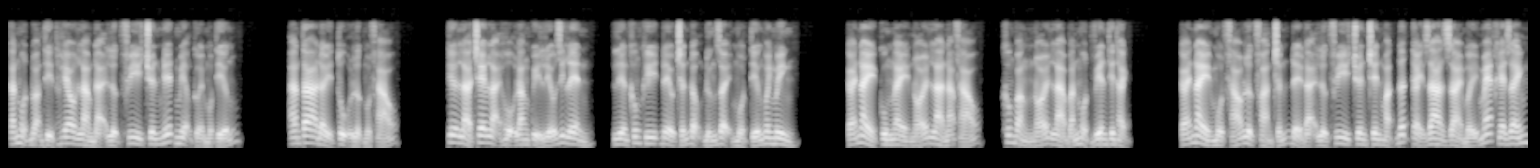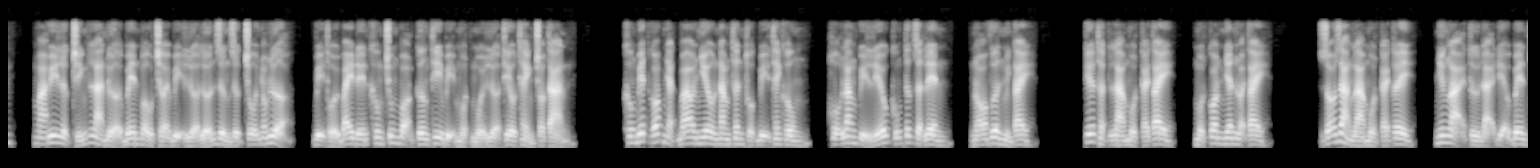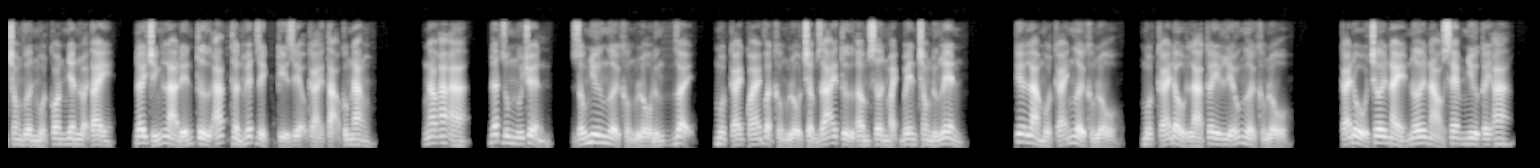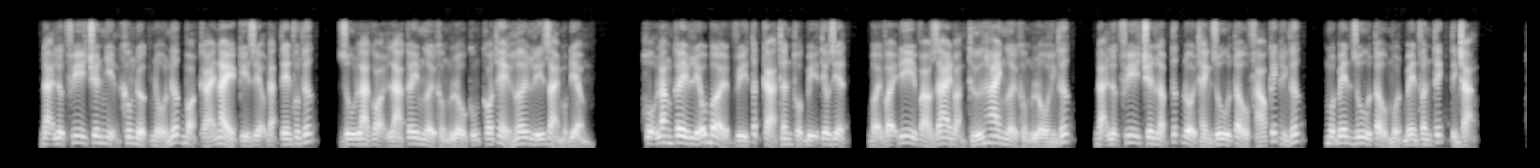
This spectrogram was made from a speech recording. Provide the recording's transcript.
Cắn một đoạn thịt heo làm đại lực phi chuyên nết miệng cười một tiếng. An ta đẩy tụ lực một pháo. Kia là che lại hộ lăng quỷ liễu dít lên, liền không khí đều chấn động đứng dậy một tiếng oanh minh cái này cùng này nói là nã pháo, không bằng nói là bắn một viên thiên thạch. Cái này một pháo lực phản chấn để đại lực phi chuyên trên mặt đất cày ra dài mấy mét khe ránh mà uy lực chính là nửa bên bầu trời bị lửa lớn rừng rực chỗ nhóm lửa, bị thổi bay đến không trung bọn cương thi bị một mồi lửa thiêu thành cho tàn. Không biết góp nhặt bao nhiêu năm thân thuộc bị thanh không, hộ lăng quỷ liễu cũng tức giận lên, nó vươn mình tay. Kia thật là một cái tay, một con nhân loại tay. Rõ ràng là một cái cây, nhưng lại từ đại điệu bên trong vươn một con nhân loại tay, đây chính là đến từ ác thần huyết dịch kỳ diệu cải tạo công năng. Ngao a à đất dung núi chuyển, giống như người khổng lồ đứng dậy một cái quái vật khổng lồ chậm rãi từ âm sơn mạch bên trong đứng lên. Kia là một cái người khổng lồ, một cái đầu là cây liễu người khổng lồ. Cái đồ chơi này nơi nào xem như cây a? Đại lực phi chuyên nhịn không được nổ nước bọt cái này kỳ diệu đặt tên phương thức, dù là gọi là cây người khổng lồ cũng có thể hơi lý giải một điểm. Hộ lăng cây liễu bởi vì tất cả thân thuộc bị tiêu diệt, bởi vậy đi vào giai đoạn thứ hai người khổng lồ hình thức, đại lực phi chuyên lập tức đổi thành du tẩu pháo kích hình thức, một bên du tẩu một bên phân tích tình trạng.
